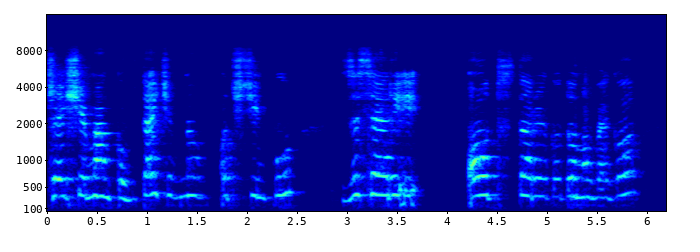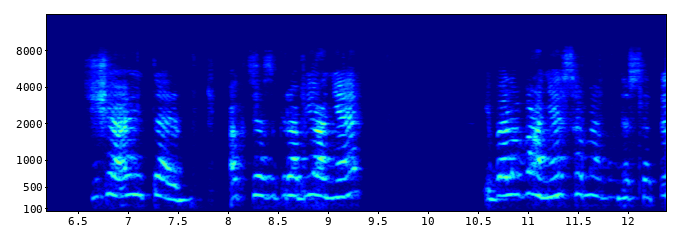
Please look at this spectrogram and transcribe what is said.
Cześć siemanko, witajcie w nowym odcinku ze serii od starego do nowego. Dzisiaj ten, akcja zgrabianie i belowanie samemu niestety.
